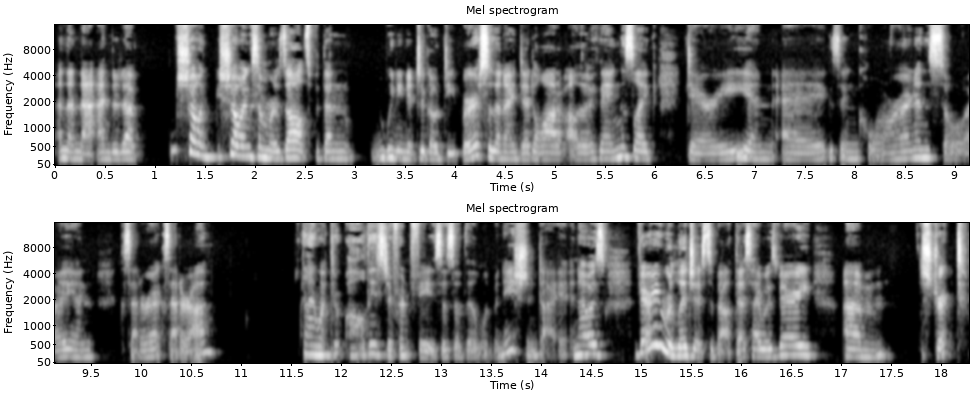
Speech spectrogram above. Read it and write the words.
And then that ended up showing showing some results, but then we needed to go deeper. So then I did a lot of other things like dairy and eggs and corn and soy and et cetera, et cetera. And I went through all these different phases of the elimination diet. And I was very religious about this. I was very um, strict.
